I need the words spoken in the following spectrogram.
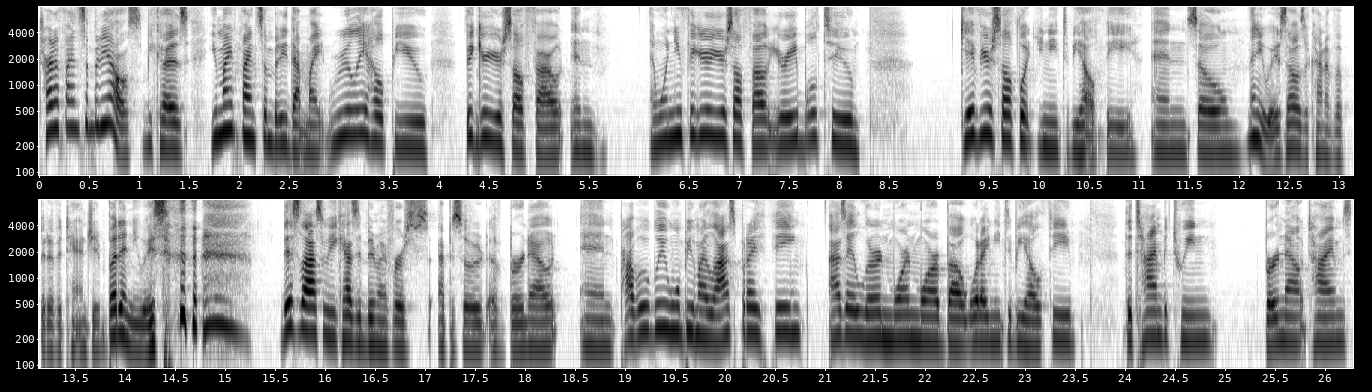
try to find somebody else because you might find somebody that might really help you figure yourself out and and when you figure yourself out, you're able to give yourself what you need to be healthy. And so, anyways, that was a kind of a bit of a tangent. But anyways, this last week hasn't been my first episode of burnout and probably won't be my last, but I think as I learn more and more about what I need to be healthy, the time between burnout times,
